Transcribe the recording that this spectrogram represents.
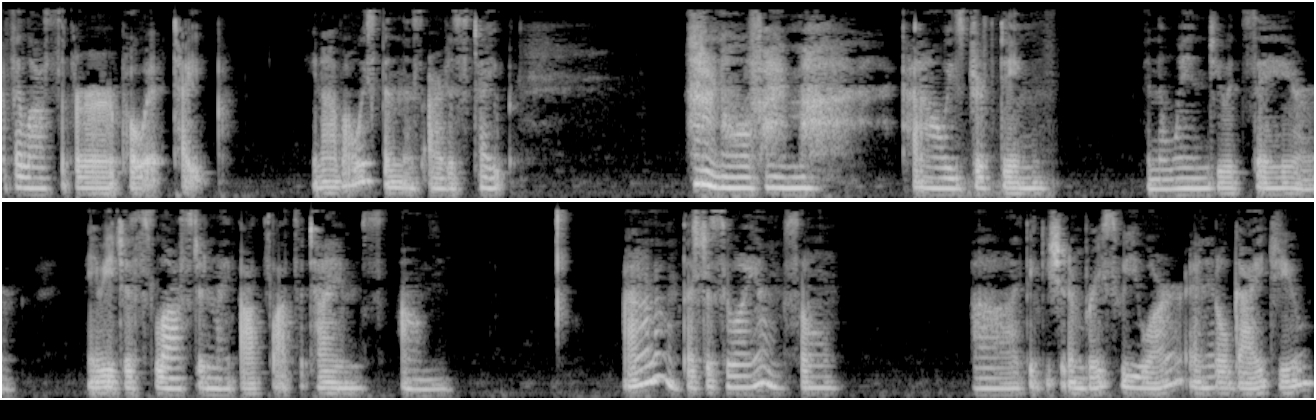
a philosopher, poet type. You know, I've always been this artist type. I don't know if I'm kind of always drifting in the wind, you would say, or maybe just lost in my thoughts lots of times. Um, I don't know. That's just who I am. So uh, I think you should embrace who you are, and it'll guide you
